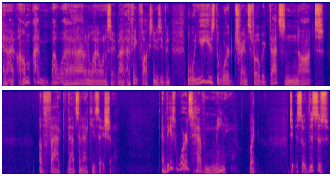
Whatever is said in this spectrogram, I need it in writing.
and I, I'm, I'm, I don't know. Why I don't want to say it, but I think Fox News even. But when you use the word transphobic, that's not a fact. That's an accusation, and these words have meaning. Like, to, so this is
